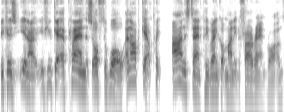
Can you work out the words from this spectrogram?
Because you know, if you get a plan that's off the wall, and I get, I understand people ain't got money to throw around, right? And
